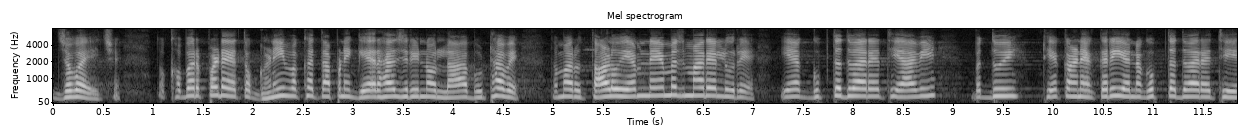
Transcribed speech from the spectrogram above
જવાય છે. તો ખબર પડે તો ઘણી વખત આપણી ગેરહાજરીનો લાભ ઉઠાવે. તમારું તાળું એમને એમ જ મારેલું રહે એ ગુપ્ત દ્વારેથી આવી, બધુંય ઠેકાણે કરી અને ગુપ્ત દ્વારેથી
